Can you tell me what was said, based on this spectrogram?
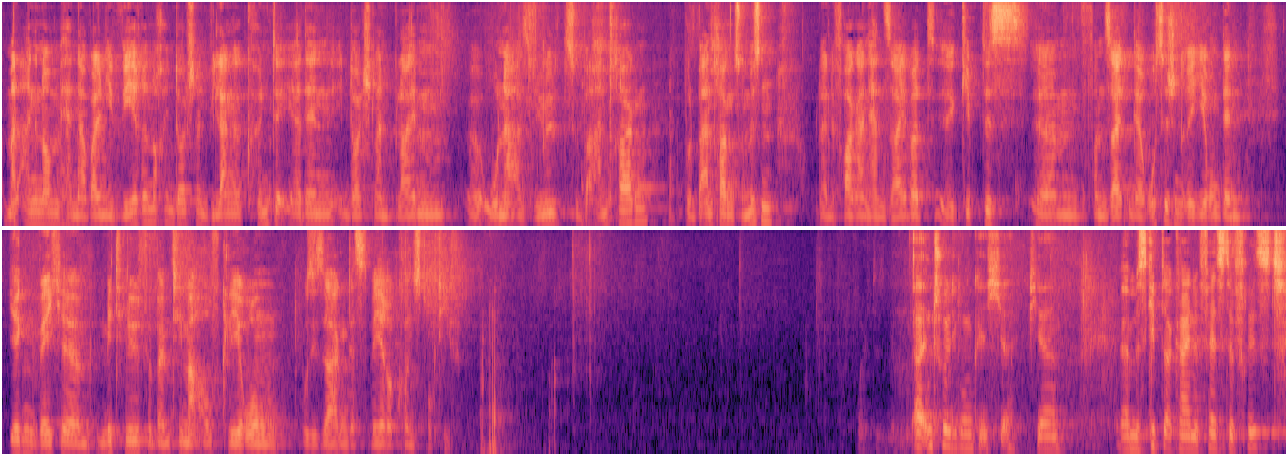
Mal angenommen, Herr Nawalny wäre noch in Deutschland. Wie lange könnte er denn in Deutschland bleiben, äh, ohne Asyl zu beantragen und beantragen zu müssen? Und eine Frage an Herrn Seibert. Äh, gibt es ähm, von Seiten der russischen Regierung denn irgendwelche Mithilfe beim Thema Aufklärung, wo Sie sagen, das wäre konstruktiv? Ah, Entschuldigung, ich äh, hier ähm, es gibt da keine feste Frist.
